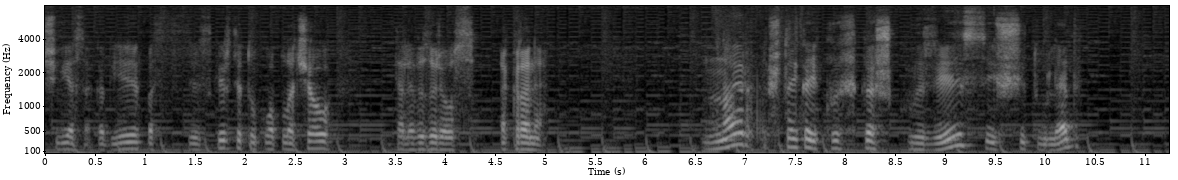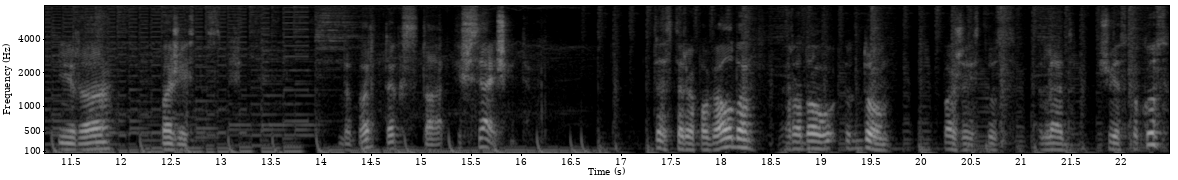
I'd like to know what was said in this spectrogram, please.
šviesą, kad ji pasiskirstytų kuo plačiau televizoriaus ekrane. Na ir štai kai kažkuris iš šitų LED yra pažeistas. Dabar teks tą išsiaiškinti. Testerio pagalba radau du pažeistus LED šviestukus.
